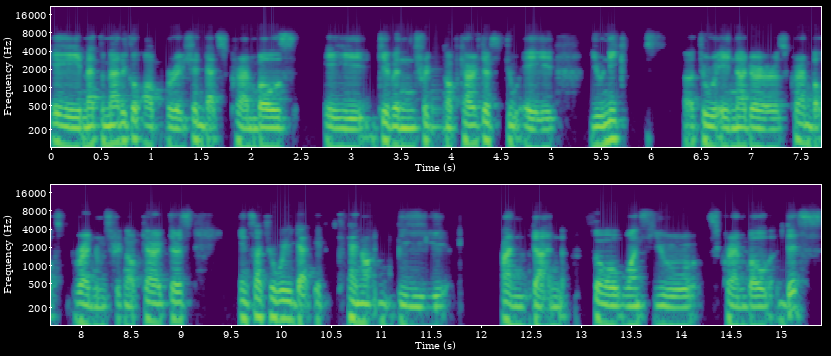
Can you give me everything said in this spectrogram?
a mathematical operation that scrambles a given string of characters to a unique uh, to another scrambled random string of characters in such a way that it cannot be undone. So once you scramble this,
